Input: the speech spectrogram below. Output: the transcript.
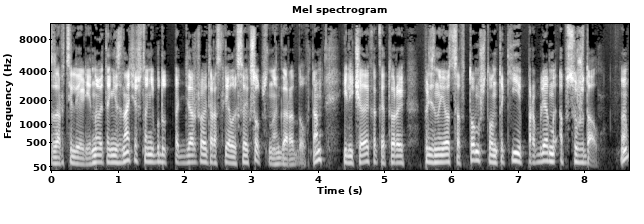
артиллерии. Но это не значит, что они будут поддерживать расстрелы своих собственных городов. Да? Или человека, который признается в том, что он такие проблемы обсуждал. Да?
